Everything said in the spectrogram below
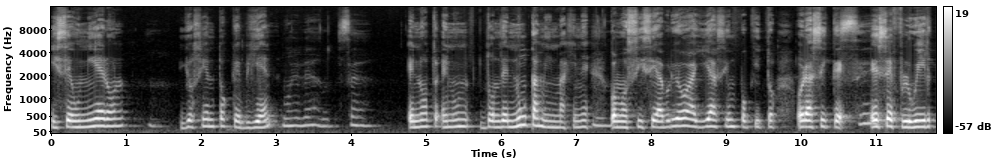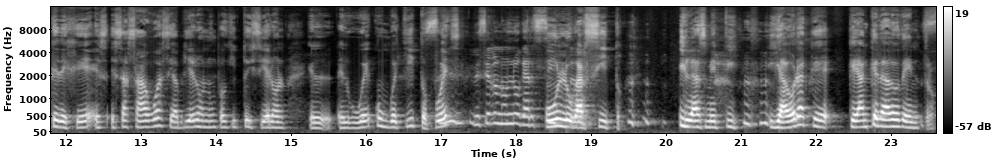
y se unieron yo siento que bien. Muy bien, sí. En, otro, en un donde nunca me imaginé, mm. como si se abrió allí así un poquito. Ahora sí que ese fluir que dejé, esas aguas se abrieron un poquito, hicieron el, el hueco, un huequito, pues. Le hicieron un lugarcito. Un lugarcito. y las metí. Y ahora que, que han quedado dentro,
